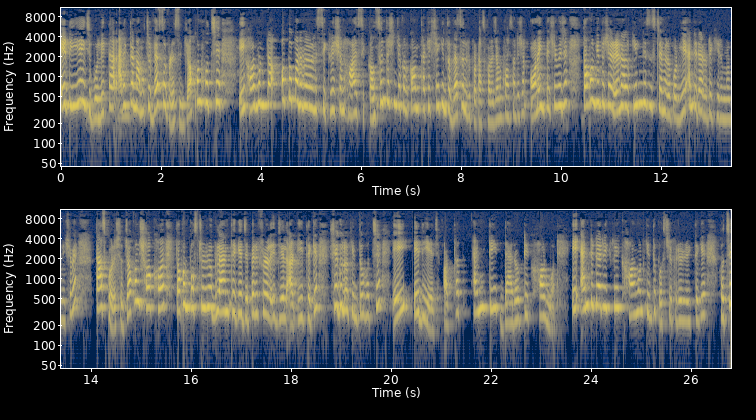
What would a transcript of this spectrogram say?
এডিএইচ বলি, তার আরেকটা নাম হচ্ছে ভ্যাসোপ্রেসিন যখন হচ্ছে এই হরমোনটা অল্প পরিমাণে সিক্রেশন হয় কনসেন্ট্রেশন যখন কম থাকে, সে কিন্তু ভ্যাসেলের উপর কাজ করে। যখন কনসেন্ট্রেশন অনেক বেশি হয়ে যায়, তখন কিন্তু সে রেনাল কিডনি সিস্টেমের উপর গিয়ে অ্যান্টিডায়োটিক হরমোন হিসেবে কাজ করে। সে যখন শক হয়, তখন পোস্টেরিয়র গ্ল্যান্ড থেকে যে পেরিফেরাল জেল আর ই থেকে, সেগুলো কিন্তু হচ্ছে এই এডিএইচ অর্থাৎ অ্যান্টিডায়োটিক হরমোন এই অ্যান্টিডায়োটিক হরমোন কিন্তু পোস্টিপিরিয়রিক থেকে হচ্ছে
